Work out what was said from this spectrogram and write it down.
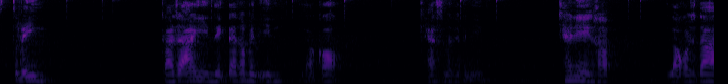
string การจะอ้างอินเด็กได้ต้องเป็น int แล้วก็ cast มันให้เป็น int แค่นี้เองครับ เราก็จะได้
